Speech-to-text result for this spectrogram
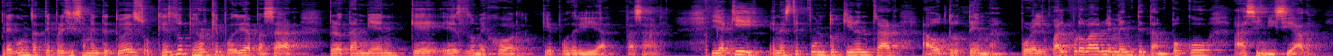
pregúntate precisamente tú eso, ¿qué es lo peor que podría pasar? Pero también, ¿qué es lo mejor que podría pasar? Y aquí, en este punto, quiero entrar a otro tema, por el cual probablemente tampoco has iniciado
